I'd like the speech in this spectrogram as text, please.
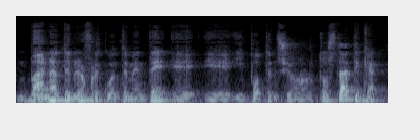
van a tener frecuentemente eh, eh, hipotensión ortostática.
